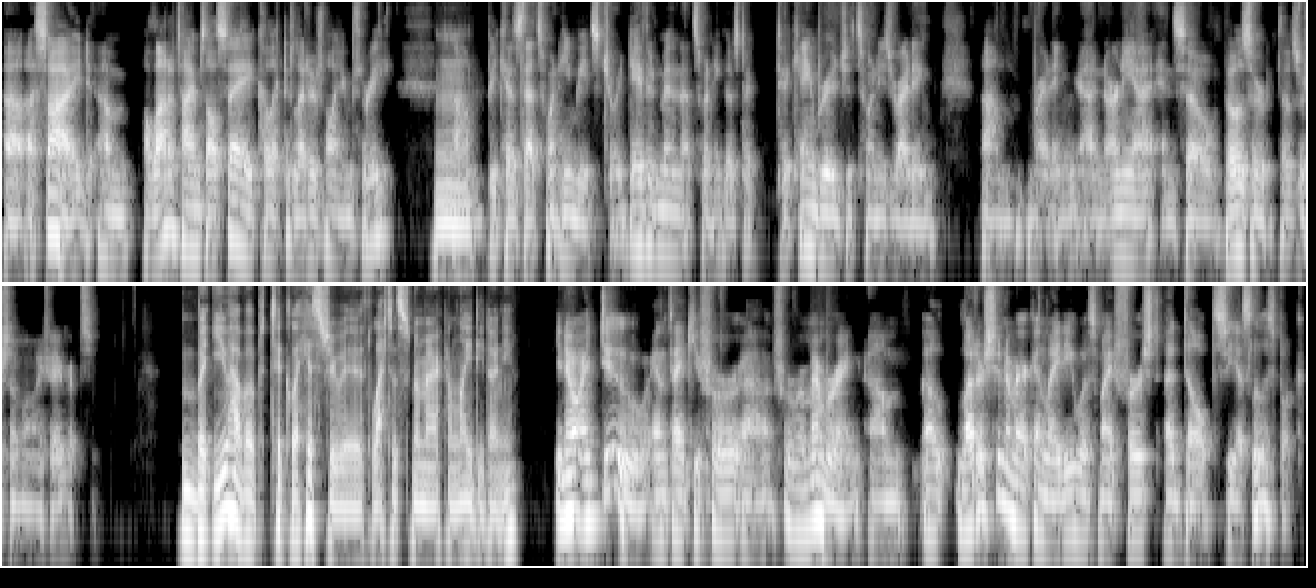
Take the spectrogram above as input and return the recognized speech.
uh, aside, um, a lot of times I'll say Collected Letters, Volume 3, Mm. um, because that's when he meets Joy Davidman. That's when he goes to, to Cambridge. It's when he's writing um, writing uh, Narnia. And so those are those are some of my favorites. But you have a particular history with Letters to an American Lady, don't you? You know, I do, and thank you for uh, for remembering. Um, uh, Letters to an American Lady was my first adult C.S. Lewis book.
